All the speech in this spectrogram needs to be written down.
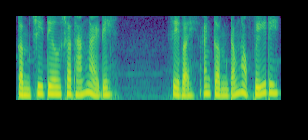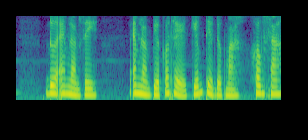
cầm chi tiêu cho tháng này đi. Gì vậy, anh cầm đóng học phí đi, đưa em làm gì? Em làm việc có thể kiếm tiền được mà, không sao.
